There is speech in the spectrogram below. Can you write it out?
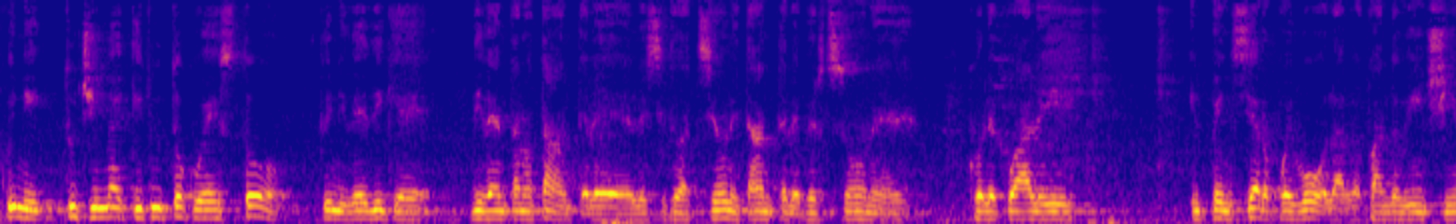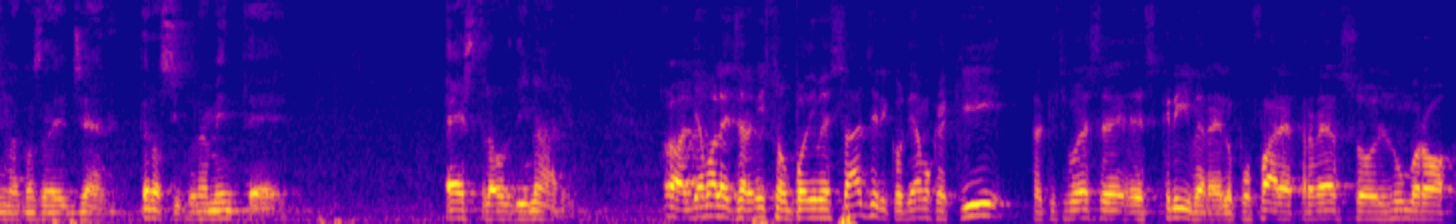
Quindi tu ci metti tutto questo, quindi vedi che diventano tante le, le situazioni, tante le persone con le quali il pensiero poi vola quando vinci una cosa del genere, però sicuramente è straordinario. Allora andiamo a leggere, visto un po' di messaggi, ricordiamo che chi, per chi ci volesse scrivere, lo può fare attraverso il numero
